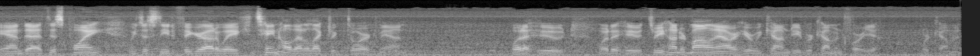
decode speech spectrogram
And uh, at this point, we just need to figure out a way to contain all that electric torque, man. What a hoot. What a hoot. 300 mile an hour. Here we come, dude. We're coming for you. We're coming.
